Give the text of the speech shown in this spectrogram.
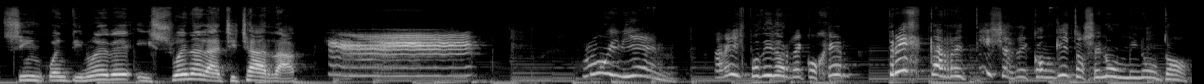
59 y suena la chicharra. Muy bien. Habéis podido recoger tres carretillas de conguitos en un minuto.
